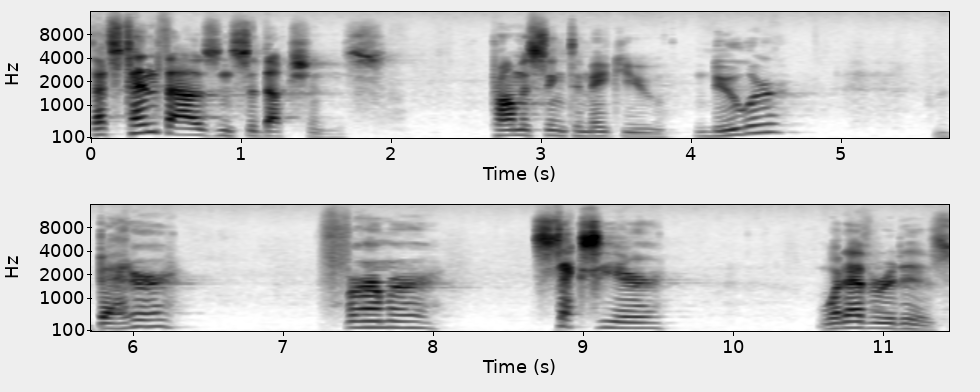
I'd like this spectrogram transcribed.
That's 10,000 seductions promising to make you newer, better, firmer, sexier, whatever it is.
